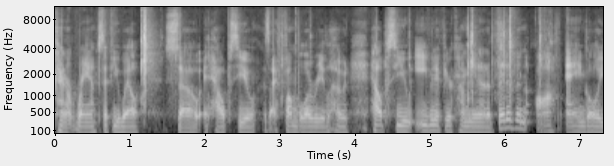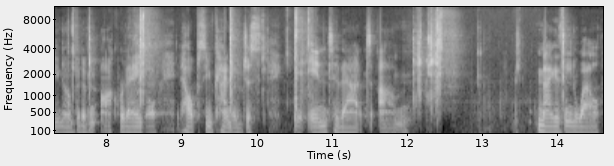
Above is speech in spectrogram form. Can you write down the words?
kind of ramps, if you will. So it helps you, as I fumble a reload, helps you even if you're coming in at a bit of an off angle, you know, a bit of an awkward angle, it helps you kind of just get into that um, magazine well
